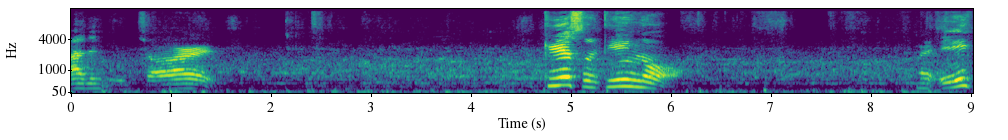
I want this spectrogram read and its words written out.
Adam Ichar. Kris Aquino. My H.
